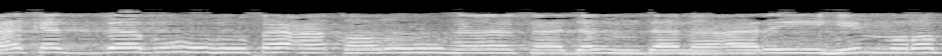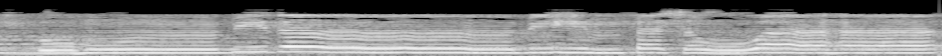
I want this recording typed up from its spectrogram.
فكذبوه فعقروها فدمدم عليهم ربهم بذنبهم فسواها.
